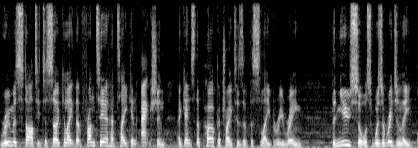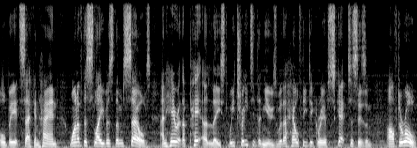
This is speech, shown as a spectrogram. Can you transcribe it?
rumours started to circulate that Frontier had taken action against the perpetrators of the slavery ring the news source was originally, albeit second hand, one of the slavers themselves and here at the pit at least we treated the news with a healthy degree of scepticism. After all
